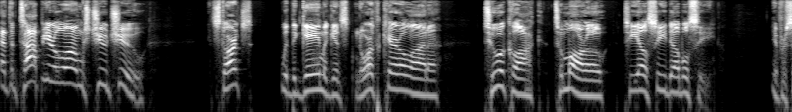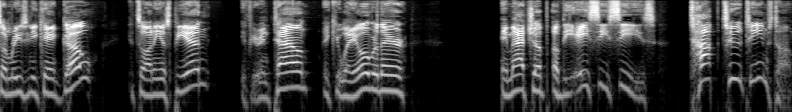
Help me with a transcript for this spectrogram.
at the top of your lungs, choo choo, it starts with the game against North Carolina, 2 o'clock tomorrow, TLC double C. If for some reason you can't go, it's on ESPN. If you're in town, make your way over there. A matchup of the ACC's top two teams, Tom.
